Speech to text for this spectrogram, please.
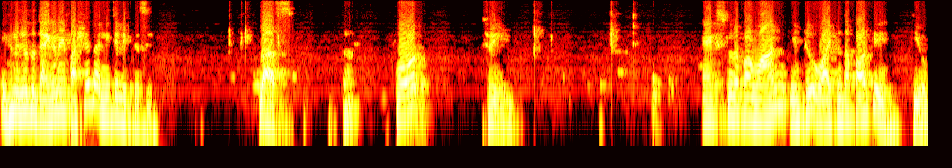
এখানে যেহেতু জায়গা নেই পাশে, তাই নিচে লিখতেছি। Plus four, three. X to the power one into y to the power কি? কিউব।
